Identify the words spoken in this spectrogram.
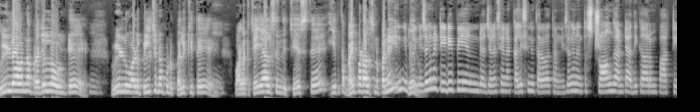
వీళ్ళు ఏమన్నా ప్రజల్లో ఉంటే వీళ్ళు వాళ్ళు పిలిచినప్పుడు పలికితే వాళ్ళకి చేయాల్సింది చేస్తే ఇంత భయపడాల్సిన పని నిజంగానే టీడీపీ అండ్ జనసేన కలిసిన తర్వాత నిజంగానే ఎంత స్ట్రాంగ్ అంటే అధికారం పార్టీ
